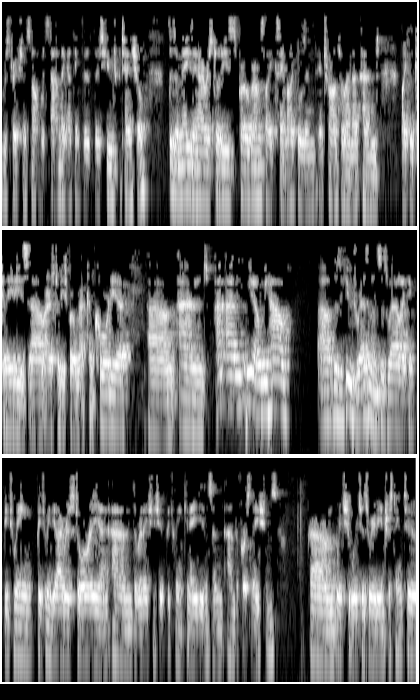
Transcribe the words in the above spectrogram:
restrictions notwithstanding, I think that there's huge potential. There's amazing Irish studies programs like St Michael's in, in Toronto and and Michael Kennedy uh, Irish Studies program at Concordia. Um, and, and and you know we have uh, there's a huge resonance as well, I think, between between the Irish story and, and the relationship between Canadians and, and the First Nations, um, which which is really interesting too.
